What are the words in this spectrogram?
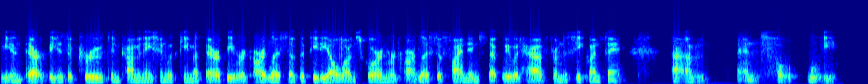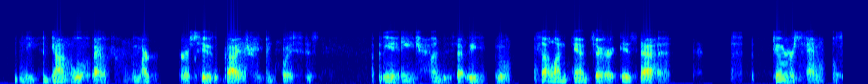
immune therapy is approved in combination with chemotherapy regardless of the PD-L1 score and regardless of findings that we would have from the sequencing. Um, and so we need to be on the lookout for markers to guide treatment choices the unique challenges that we cell lung cancer is that tumor samples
